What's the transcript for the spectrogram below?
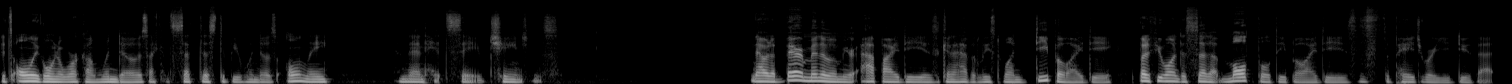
it's only going to work on Windows, I can set this to be Windows only and then hit Save Changes. Now, at a bare minimum, your app ID is going to have at least one depot ID, but if you wanted to set up multiple depot IDs, this is the page where you do that.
